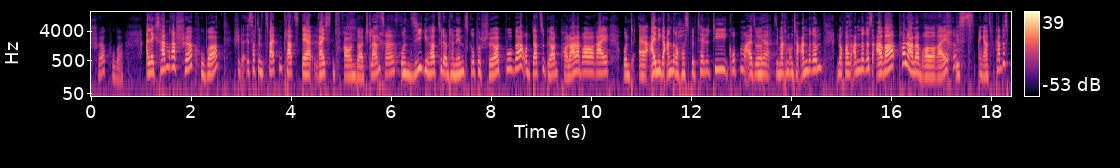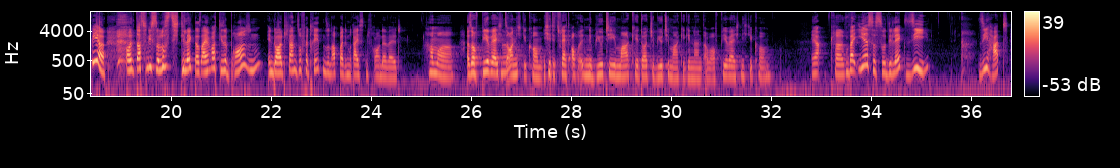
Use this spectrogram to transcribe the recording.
Schörkhuber. Alexandra Schörkhuber steht, ist auf dem zweiten Platz der reichsten Frauen Deutschlands. Krass. Und sie gehört zu der Unternehmensgruppe Schörkburger und dazu gehören Paulaner Brauerei und äh, einige andere Hospitality-Gruppen. Also Ja. sie machen unter anderem noch was anderes, aber Paulaner Brauerei ist ein ganz bekanntes Bier. Und das finde ich so lustig, direkt, dass einfach diese Branchen in Deutschland so vertreten sind, auch bei den reichsten Frauen der Welt. Hammer. Also auf Bier wäre ich jetzt auch nicht gekommen. Ich hätte jetzt vielleicht auch irgendeine Beauty-Marke, deutsche Beauty-Marke genannt, aber auf Bier wäre ich nicht gekommen. Ja. Krass. Und bei ihr ist es so, Dilek, sie, sie hat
